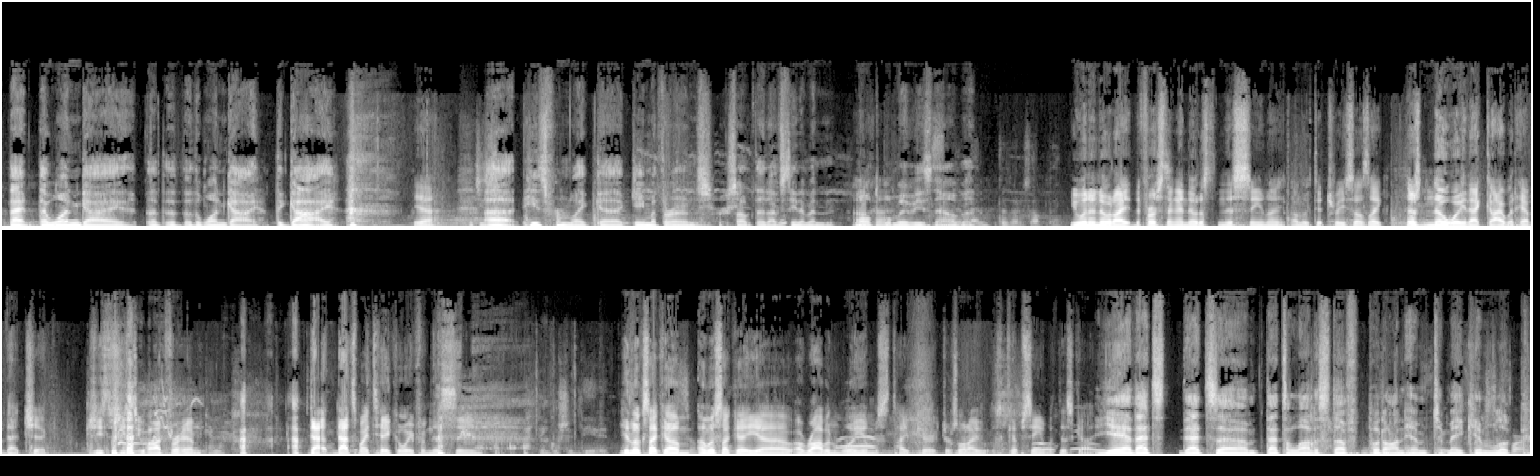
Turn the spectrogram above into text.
That the one guy, uh, the, the the one guy, the guy, Yeah. uh, he's from like uh, Game of Thrones or something. I've seen him in multiple movies now, but You want to know what I? The first thing I noticed in this scene, I, I looked at Teresa. I was like, "There's no way that guy would have that chick. She's she's too hot for him." That that's my takeaway from this scene. I think we should leave it. He looks like um almost like a uh, a Robin Williams type character is what I kept seeing with this guy. Yeah, that's that's um that's a lot of stuff put on him to make him look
